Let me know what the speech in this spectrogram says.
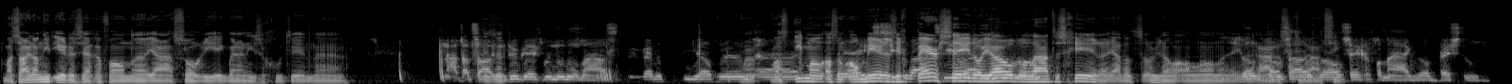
Maar zou je dan niet eerder zeggen van, eh, ja, sorry, ik ben er niet zo goed in. eh. nou, dat zou Is ik natuurlijk even benoemen. Maar als, een... Maar eh, als iemand, als een Almeerder zich per situatie se door jou wil laten scheren, ja, dat is sowieso al een hele Dan, rare dan zou ik wel situatie. zeggen van, nou, ik wil het best doen.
